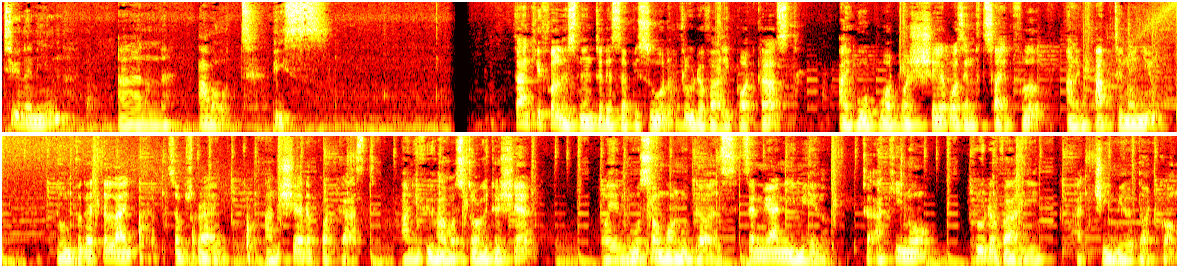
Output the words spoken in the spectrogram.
tuning in and I'm out. Peace. Thank you for listening to this episode through the Valley podcast. I hope what was shared was insightful and impacting on you. Don't forget to like, subscribe, and share the podcast. And if you have a story to share, or you know someone who does, send me an email to akino through the valley at gmail.com.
